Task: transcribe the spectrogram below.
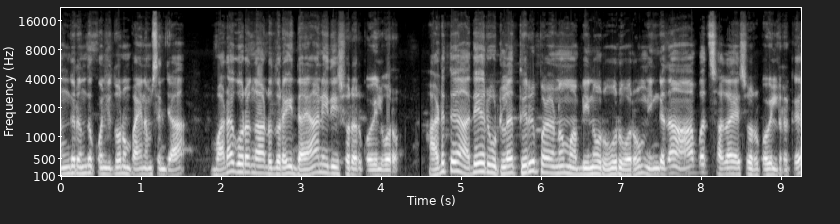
அங்கிருந்து கொஞ்ச தூரம் பயணம் செஞ்சா வடகுரங்காடுதுறை தயாநிதீஸ்வரர் கோயில் வரும். அடுத்து அதே ரூட்ல திருப்பழனம் அப்படின்னு ஒரு ஊர் வரும். இங்கே தான் ஆபத் சகாயேஸ்வரர் கோயில் இருக்கு.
